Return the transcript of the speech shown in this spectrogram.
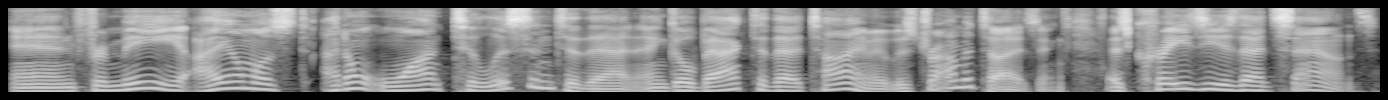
And for me, I almost, I don't want to listen to that and go back to that time. It was traumatizing as crazy as that sounds.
